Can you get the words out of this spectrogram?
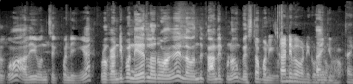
இருக்கும். அதையும் வந்து செக் பண்ணிக்கங்க. அப்புறம் கண்டிப்பா நேர்ல வருவாங்க. இல்ல வந்து கான்டாக்ட் பண்ணுவாங்க. பெஸ்ட்டா பண்ணி கண்டிப்பா பண்ணி தேங்க்யூ தேங்க்யூ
